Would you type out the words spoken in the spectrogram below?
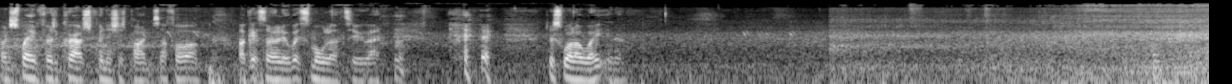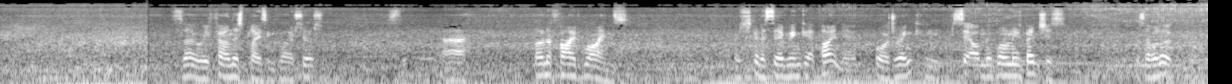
I'm just waiting for the crouch to finish his pint, so I thought I'll, I'll get something a little bit smaller to uh, just while I wait, you know. So we found this place in Christchurch. Uh, Bonafide Wines. I'm just going to see if we can get a pint here or a drink and sit on the, one of these benches. Let's have a look.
